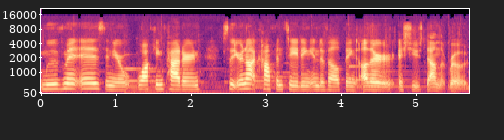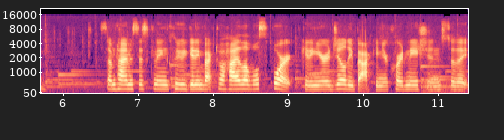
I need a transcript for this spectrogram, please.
movement is and your walking pattern so that you're not compensating and developing other issues down the road. Sometimes this can include getting back to a high level sport, getting your agility back and your coordination so that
